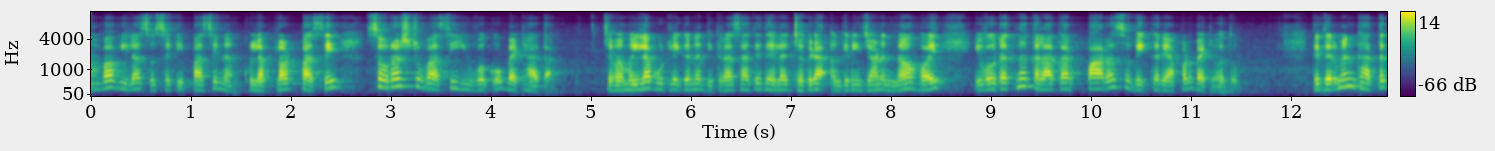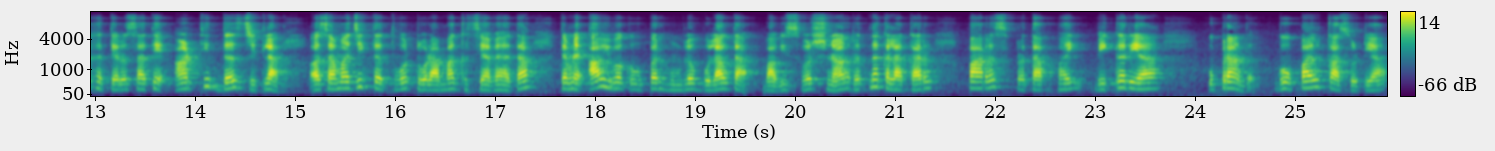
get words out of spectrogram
અંબાવિલા સોસાયટી પાસેના ખુલ્લા પ્લોટ પાસે સૌરાષ્ટ્રવાસી યુવકો બેઠા હતા, જેમાં મહિલા બુટલેગરના દીકરા સાથે થયેલા ઝઘડા અંગેની જાણ ન હોય એવો રત્ન કલાકાર પારસ વેકરિયા પણ બેઠો હતો. તે દરમિયાન ઘાતક હત્યારો સાથે આઠથી દસ જેટલા અસામાજિક તત્વો ટોળામાં ઘસી આવ્યા હતા. તેમણે આ યુવક ઉપર હુમલો બોલાવતા બાવીસ વર્ષના રત્ન કલાકાર પારસ પ્રતાપભાઈ વેકરિયા ઉપરાંત ગોપાલ કાસોટિયા,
